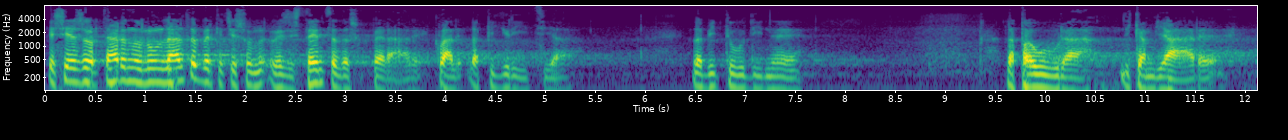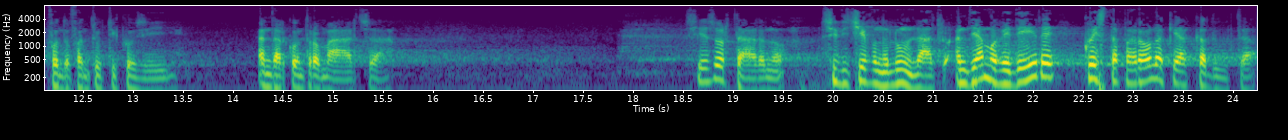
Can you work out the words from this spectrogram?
E si esortarono l'un l'altro perché ci sono resistenze da superare. Quale? La pigrizia, l'abitudine, la paura di cambiare. fondo fanno tutti così, andare contro marcia. Si esortarono, si dicevano l'un l'altro, andiamo a vedere questa parola che è accaduta.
